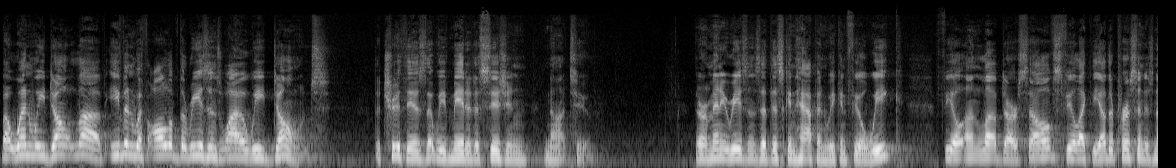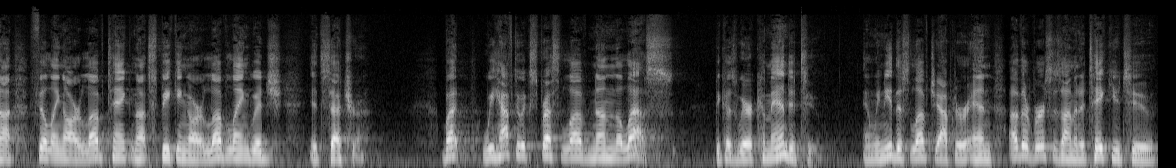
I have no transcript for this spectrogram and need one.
But when we don't love, even with all of the reasons why we don't, the truth is that we've made a decision not to. There are many reasons that this can happen. We can feel weak, feel unloved ourselves, feel like the other person is not filling our love tank, not speaking our love language, etc. But we have to express love nonetheless because we're commanded to. And we need this love chapter and other verses I'm going to take you to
